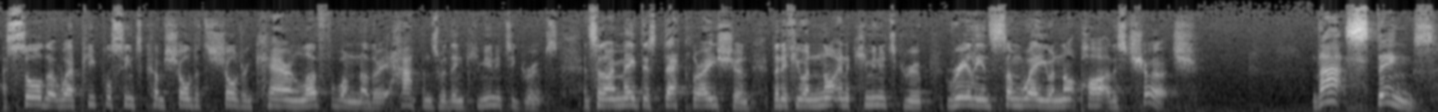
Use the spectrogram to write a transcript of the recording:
I saw that where people seem to come shoulder to shoulder in care and love for one another, it happens within community groups. And so I made this declaration that if you are not in a community group, really in some way you are not part of this church. That stings.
